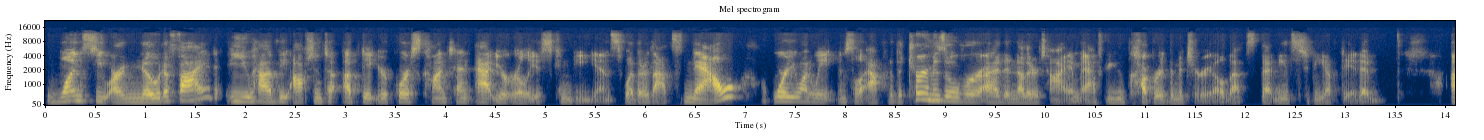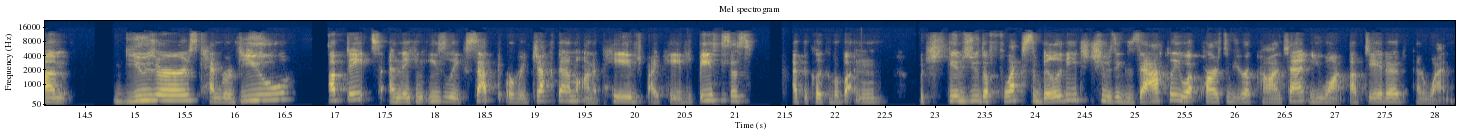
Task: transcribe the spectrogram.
Once you are notified, you have the option to update your course content at your earliest convenience, whether that's now or you want to wait until after the term is over at another time after you've covered the material that's that needs to be updated. Um, users can review updates and they can easily accept or reject them on a page by page basis at the click of a button, which gives you the flexibility to choose exactly what parts of your content you want updated and when.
